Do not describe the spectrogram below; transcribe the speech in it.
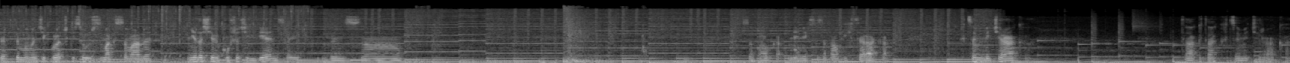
Te, w tym momencie kuleczki są już zmaksowane. Nie da się wypuszczać ich więcej. Więc no... Zapałka. Nie, nie chcę zapałki, chcę raka. Chcę mieć raka. Tak, tak, chcę mieć raka.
